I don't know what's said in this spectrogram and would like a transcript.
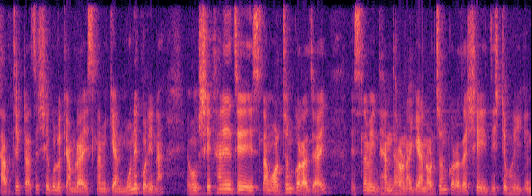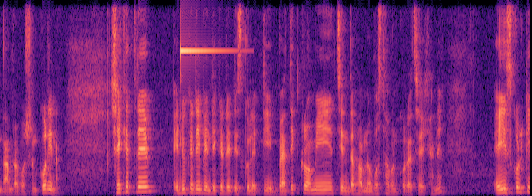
সাবজেক্ট আছে, সেগুলোকে আমরা ইসলামিক জ্ঞান মনে করি না। এবং সেখানে যে ইসলাম অর্জন করা যায় ইসলামিক ধ্যান ধারণা, জ্ঞান অর্জন করা যায়, সেই দৃষ্টিভঙ্গি কিন্তু আমরা পোষণ করি না। সেক্ষেত্রে এডুকেটিভ ইন্ডিকেটেড স্কুল একটি ব্যতিক্রমী চিন্তাভাবনা উপস্থাপন করেছে এখানে। এই স্কুলটি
